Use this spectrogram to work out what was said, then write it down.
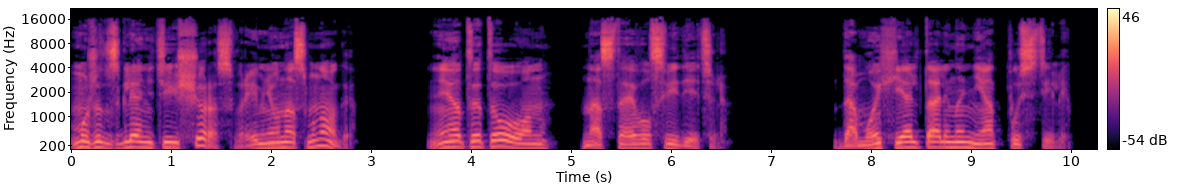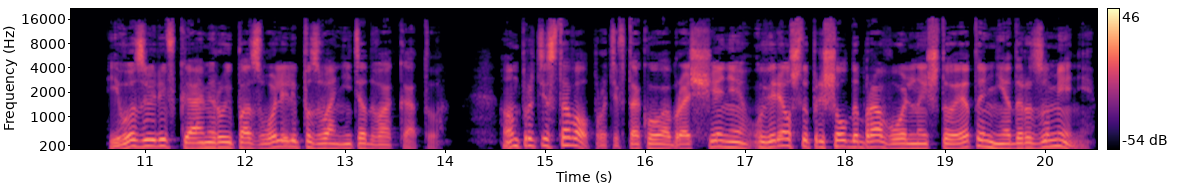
Может, взгляните еще раз? Времени у нас много». «Нет, это он», — настаивал свидетель. Домой Хиальталина не отпустили. Его завели в камеру и позволили позвонить адвокату. Он протестовал против такого обращения, уверял, что пришел добровольно и что это недоразумение.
